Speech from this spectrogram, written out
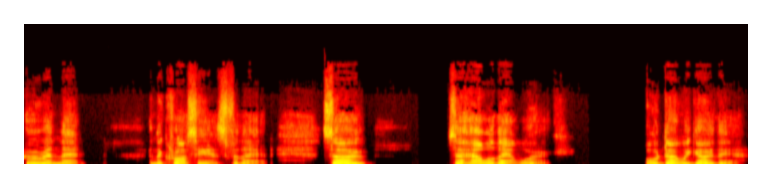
who are in that in the crosshairs for that. So so how will that work? Or don't we go there?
